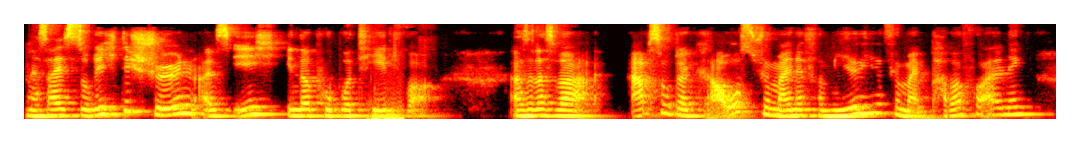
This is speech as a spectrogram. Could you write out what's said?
Das heißt, so richtig schön, als ich in der Pubertät war. Also das war absoluter Graus für meine Familie, für meinen Papa vor allen Dingen,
